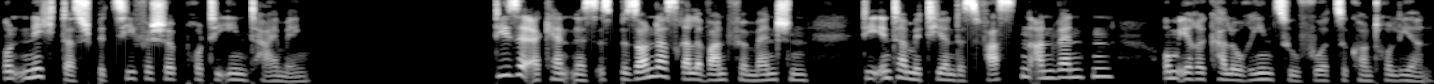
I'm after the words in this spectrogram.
und nicht das spezifische Proteintiming. Diese Erkenntnis ist besonders relevant für Menschen, die intermittierendes Fasten anwenden um ihre Kalorienzufuhr zu kontrollieren.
